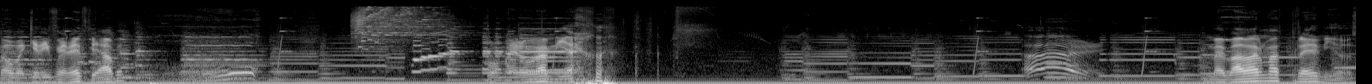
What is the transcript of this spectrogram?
No ve qué diferencia, a menuda mierda. Me va a dar más premios.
